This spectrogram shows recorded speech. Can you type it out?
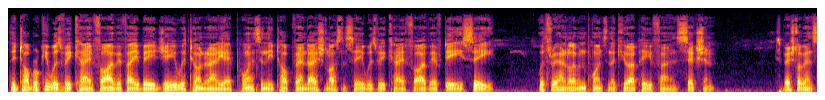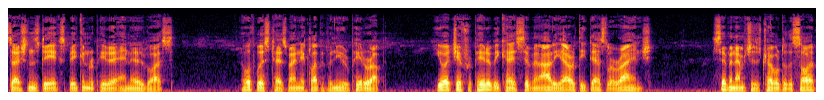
The top rookie was VK5FABG with 288 points, and the top foundation licensee was VK5FDEC with 311 points in the QRP phones section. Special event stations DX Beacon Repeater and Advice. Northwest Tasmania Club have a new repeater up. UHF repeater VK7RDR at the Dazzler range. Seven amateurs travelled to the site,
